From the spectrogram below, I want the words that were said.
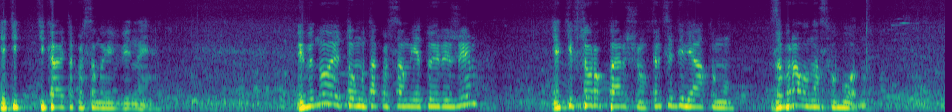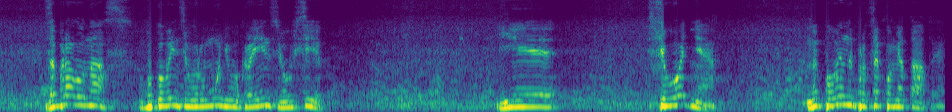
які тікають також саме від війни. І виною тому також саме є той режим, який в 41-му, в 39-му забрав у нас свободу. Забрав у нас у буковинців, у румунів, українців, у всіх. І сьогодні ми повинні про це пам'ятати.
